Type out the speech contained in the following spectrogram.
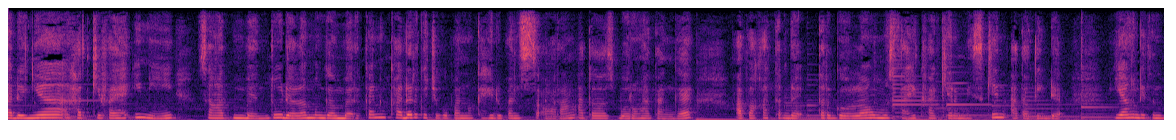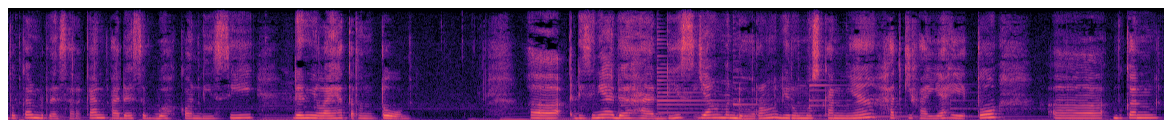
Adanya had kifayah ini sangat membantu dalam menggambarkan kadar kecukupan kehidupan seseorang atau sebuah rumah tangga apakah tergolong mustahik fakir miskin atau tidak yang ditentukan berdasarkan pada sebuah kondisi dan wilayah tertentu. Uh, di sini ada hadis yang mendorong dirumuskannya had kifayah yaitu uh, bukan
